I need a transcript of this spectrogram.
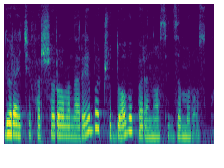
До речі, фарширована риба чудово переносить заморозку.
